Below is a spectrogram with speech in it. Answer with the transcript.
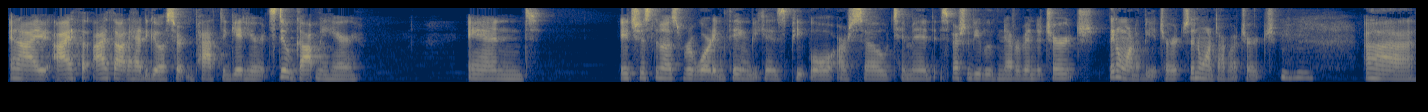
And I, I, th- I thought I had to go a certain path to get here. It still got me here. And it's just the most rewarding thing because people are so timid, especially people who've never been to church. They don't want to be at church, they don't want to talk about church. Mm-hmm. Uh,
